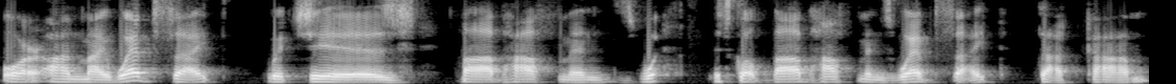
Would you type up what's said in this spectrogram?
or on my website, which is Bob Hoffman's. It's called Bob Hoffman's website.com.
